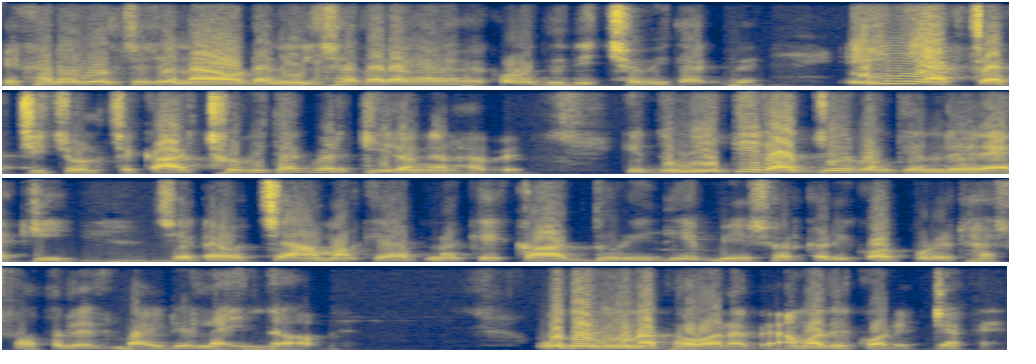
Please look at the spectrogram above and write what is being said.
এখানে বলছে যে না, ওটা নীল সাদা রঙের হবে, কোনো দিদির ছবি থাকবে। এই নিয়ে এক একচাকচি চলছে, কার ছবি থাকবে আর কি রঙের হবে। কিন্তু নীতি রাজ্য এবং কেন্দ্রের একই, সেটা হচ্ছে আমাকে আপনাকে কার্ড ধরিয়ে দিয়ে বেসরকারি কর্পোরেট হাসপাতালের বাইরে লাইন দেওয়া হবে। ওদের মুনাফা বাড়াবে আমাদের করের টাকায়।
